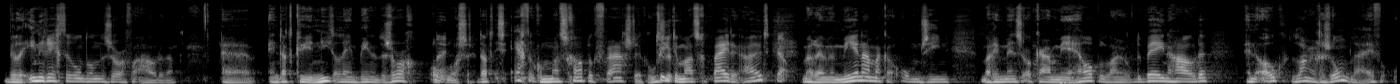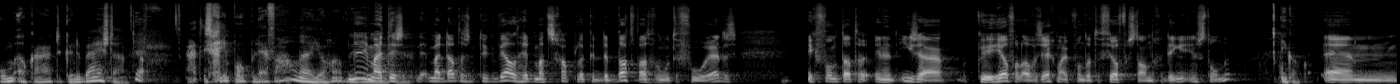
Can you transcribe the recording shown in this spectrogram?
willen inrichten rondom de zorg voor ouderen. En dat kun je niet alleen binnen de zorg oplossen. Dat is echt ook een maatschappelijk vraagstuk. Hoe ziet de maatschappij eruit? Ja. Waarin we meer naar elkaar omzien. Waarin mensen elkaar meer helpen, langer op de been houden. En ook langer gezond blijven om elkaar te kunnen bijstaan. Ja. Het is geen populair verhaal, eh, Johan. Nee, maar, het is, maar dat is natuurlijk wel het maatschappelijke debat wat we moeten voeren. Hè. Dus ik vond dat er in het ISA, kun je heel veel over zeggen, maar ik vond dat er veel verstandige dingen in stonden. Ik ook. Ehm,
